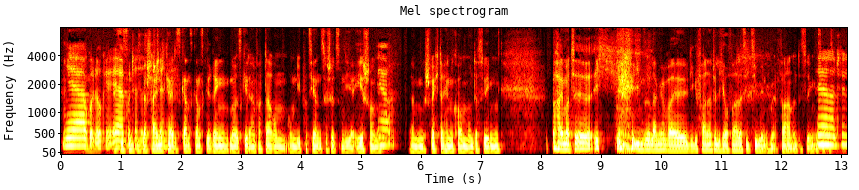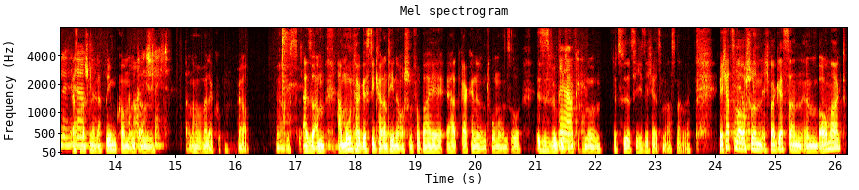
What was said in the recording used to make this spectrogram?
Ja, gut, okay. Ja, gut, die Wahrscheinlichkeit ist ganz, ganz gering. Nur es geht einfach darum, um die Patienten zu schützen, die ja eh schon Ja, ähm, geschwächt dahin kommen. Und deswegen beheimate ich ihn so lange, weil die Gefahr natürlich auch war, dass die Züge nicht mehr fahren. Und deswegen ist ja, er erstmal ja, schnell nach Bremen kommen und dann schlecht. dann noch mal weiter gucken. Ja. Ja das, also am, am Montag ist die Quarantäne auch schon vorbei. Er hat gar keine Symptome und so. Es ist wirklich Ja, einfach nur eine zusätzliche Sicherheitsmaßnahme. Ich hatte es aber Ja, auch schon, ich war gestern im Baumarkt,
